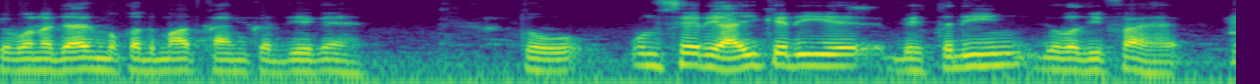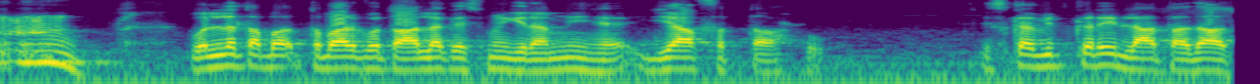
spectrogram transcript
कि वो नाजायज़ मुकदमात कायम कर दिए गए हैं। तो उनसे रिहाई के लिए बेहतरीन जो वजीफ़ा है, वल्ला तबारक ताली का इसमें गिरामी है, या फ़त्ता हो इसका विद करे ला तादाद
